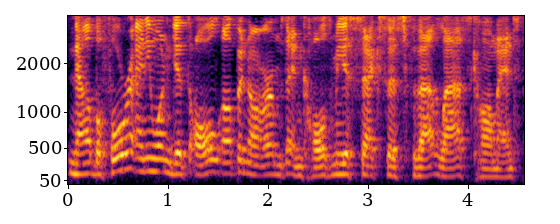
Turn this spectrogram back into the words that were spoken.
Now, before anyone gets all up in arms and calls me a sexist for that last comment,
